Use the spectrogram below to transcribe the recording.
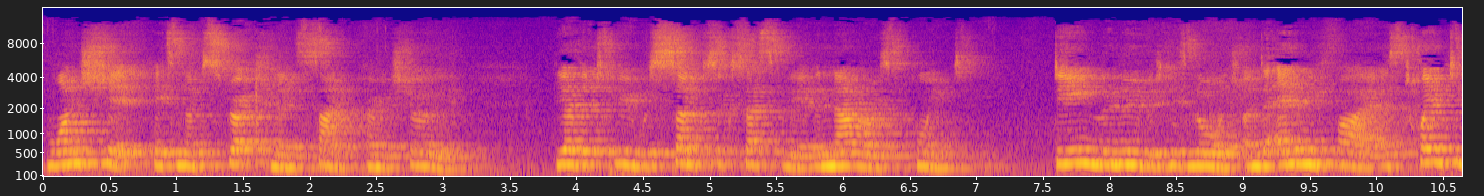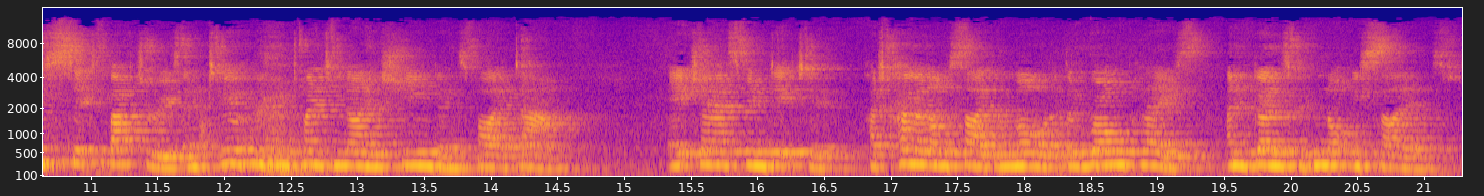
One ship hit an obstruction and sank prematurely. The other two were sunk successfully at the narrowest point. Dean manoeuvred his launch under enemy fire as 26 batteries and 229 machine guns fired down. HMS Vindictive had come alongside the mole at the wrong place and guns could not be silenced.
